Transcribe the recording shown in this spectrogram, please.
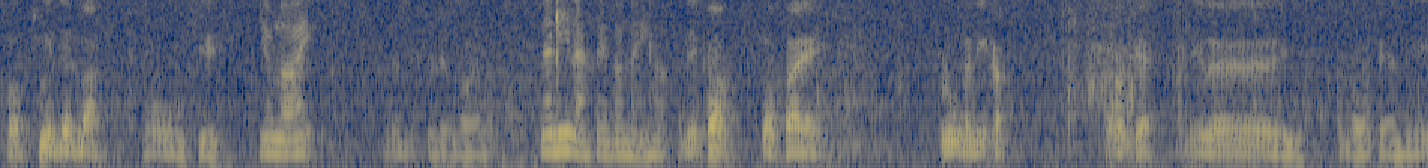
ขอบถ้วยด้านล่างโอเคเรียบร้อยนั่นจะเรียบร้อยแล้วแล้วนี่ล่ะใส่ตอนไหนคะอันนี้ก็ต่อไปปรุงอันนี้ครับ แล้วก็แกะอันนี้เลยเขาบอกว่าแกะอันนี้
